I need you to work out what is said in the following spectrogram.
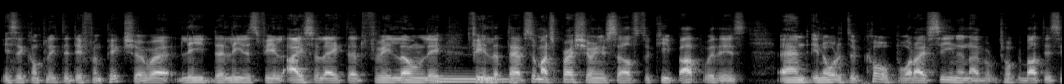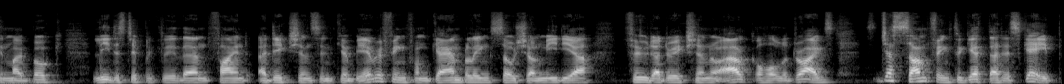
is a completely different picture where lead, the leaders feel isolated, feel lonely, mm. feel that they have so much pressure on yourselves to keep up with this. And in order to cope, what I've seen, and I talk about this in my book, leaders typically then find addictions and can be everything from gambling, social media, food addiction or alcohol or drugs, just something to get that escape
